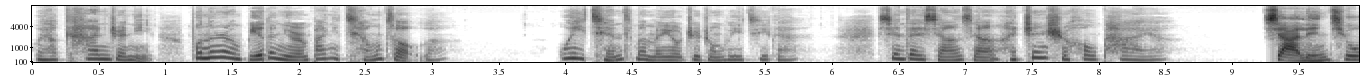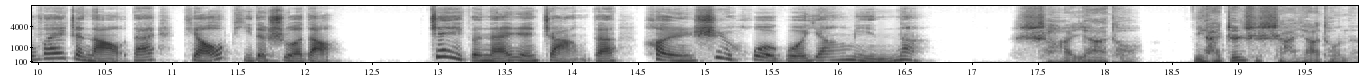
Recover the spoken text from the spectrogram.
我要看着你，不能让别的女人把你抢走了。我以前怎么没有这种危机感？现在想想，还真是后怕呀。夏林秋歪着脑袋，调皮的说道：“这个男人长得很是祸国殃民呢。”傻丫头，你还真是傻丫头呢。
